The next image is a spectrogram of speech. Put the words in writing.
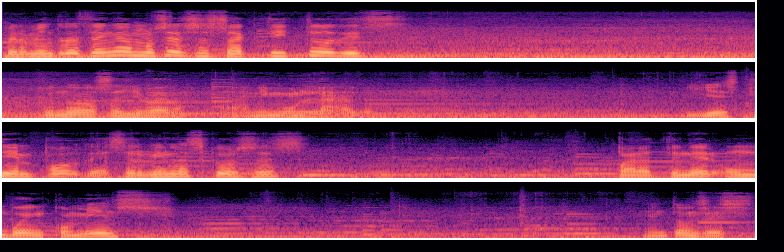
Pero mientras tengamos esas actitudes, pues no vas a llevar a ningún lado. Y es tiempo de hacer bien las cosas para tener un buen comienzo. Entonces,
